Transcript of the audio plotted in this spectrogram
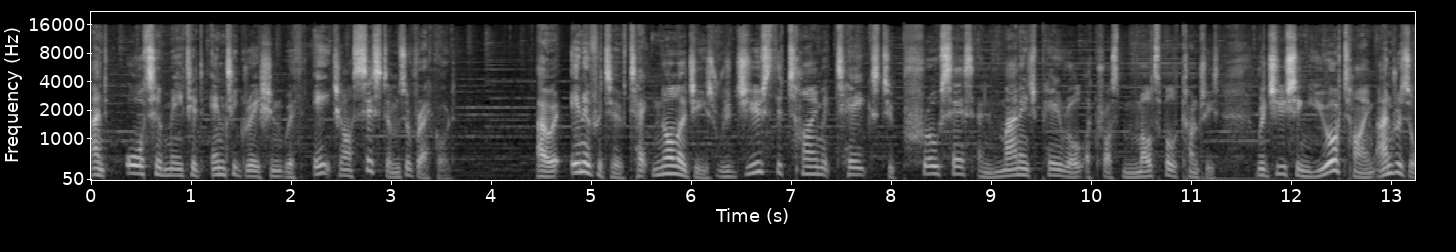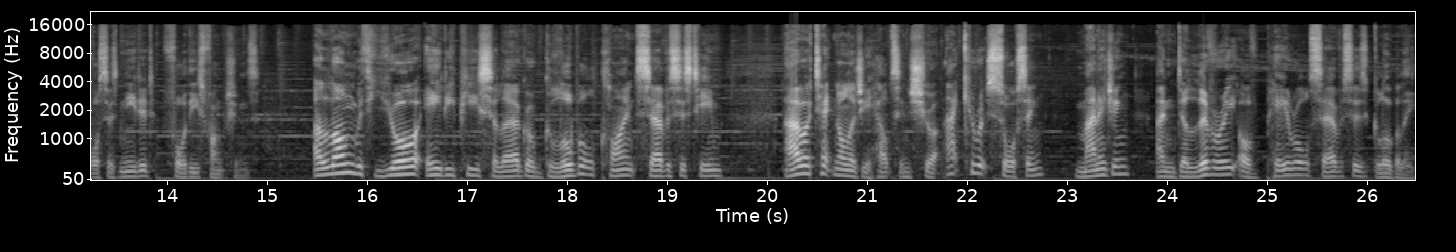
and automated integration with HR systems of record. Our innovative technologies reduce the time it takes to process and manage payroll across multiple countries, reducing your time and resources needed for these functions. Along with your ADP Celergo Global Client Services team, our technology helps ensure accurate sourcing, managing, and delivery of payroll services globally.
